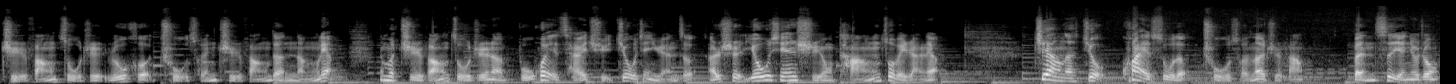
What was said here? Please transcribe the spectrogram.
脂肪组织如何储存脂肪的能量。那么脂肪组织呢不会采取就近原则，而是优先使用糖作为燃料。这样呢，就快速的储存了脂肪。本次研究中，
